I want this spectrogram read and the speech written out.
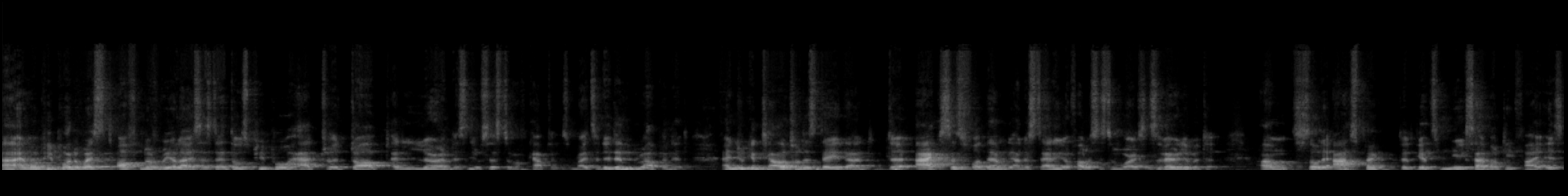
uh, and what people in the West often don't realize is that those people had to adopt and learn this new system of capitalism, right? So they didn't grow up in it, and you can tell to this day that the access for them, the understanding of how the system works, is very limited. Um, so the aspect that gets me excited about DeFi is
